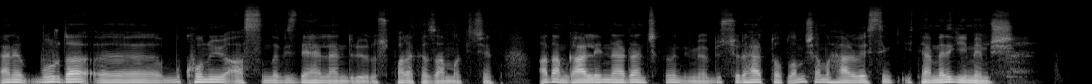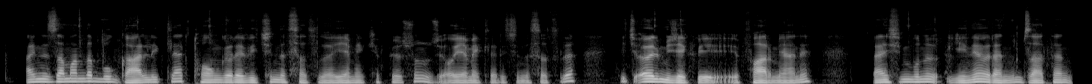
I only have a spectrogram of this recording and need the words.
Yani burada e, bu konuyu aslında biz değerlendiriyoruz para kazanmak için. Adam garliğin nereden çıktığını bilmiyor. Bir sürü herb toplamış ama harvesting itemleri giymemiş. Aynı zamanda bu garlikler ton görevi için de satılıyor. Yemek yapıyorsunuz ya o yemekler için de satılıyor. Hiç ölmeyecek bir farm yani. Ben şimdi bunu yeni öğrendim. Zaten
